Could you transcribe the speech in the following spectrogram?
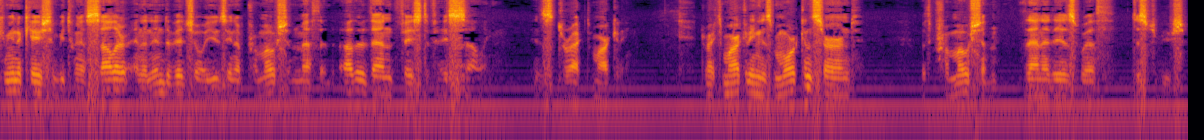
communication between a seller and an individual using a promotion method other than face-to-face -face selling is direct marketing. Direct marketing is more concerned with promotion than it is with distribution.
